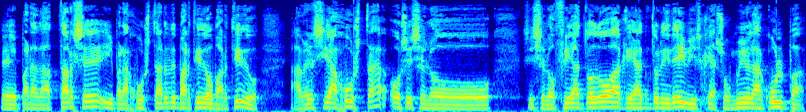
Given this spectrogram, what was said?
eh, para adaptarse y para ajustar de partido a partido. A ver si ajusta o si se lo, si se lo fía todo a que Anthony Davis, que asumió la culpa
